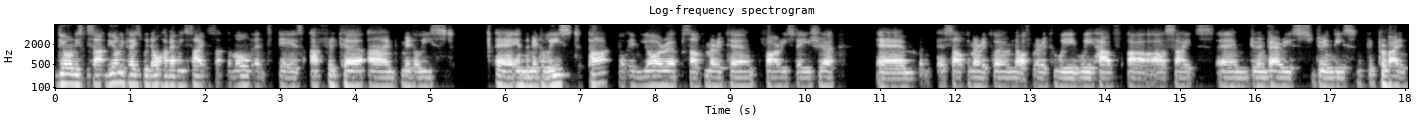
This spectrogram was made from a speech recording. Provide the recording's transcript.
the only the only place we don't have any sites at the moment is Africa and Middle East. Uh, in the Middle East part, but in Europe, South America, Far East Asia, um, South America, North America, we we have our, our sites um, doing various doing these providing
